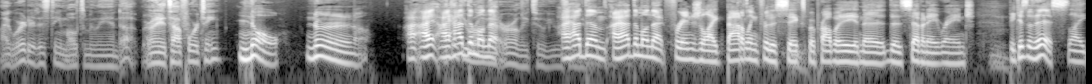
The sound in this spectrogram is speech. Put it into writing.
Like, where did this team ultimately end up? Are they a top four team? no, no, no, no, no. I I, I, had them on that. early too. I had them. I had them on that fringe, like battling for the six, Mm. but probably in the the seven eight range, Mm. because of this. Like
